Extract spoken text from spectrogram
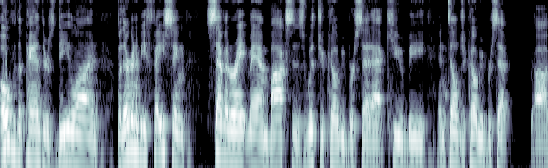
over the Panthers D line, but they're going to be facing seven or eight man boxes with Jacoby Brissett at QB until Jacoby Brissett uh,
